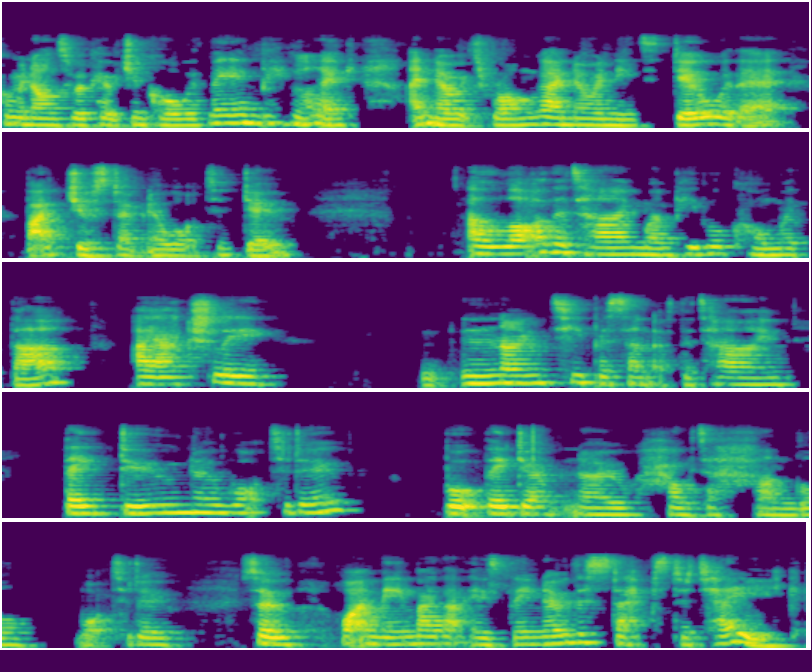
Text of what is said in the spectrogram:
coming onto a coaching call with me and being like, I know it's wrong, I know I need to deal with it, but I just don't know what to do. A lot of the time, when people come with that, I actually, 90% of the time, they do know what to do, but they don't know how to handle what to do. So, what I mean by that is they know the steps to take,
